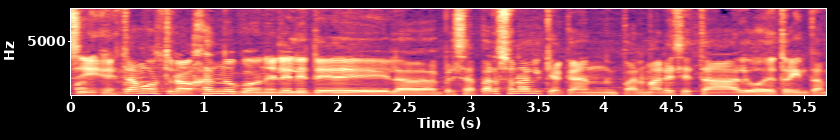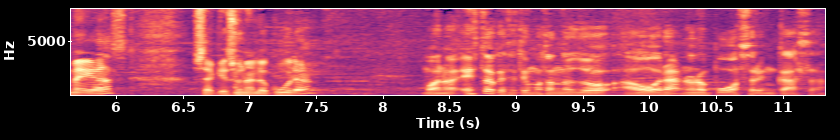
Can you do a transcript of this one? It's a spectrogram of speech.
Sí, estamos trabajando con el LTE de la empresa Personal, que acá en Palmares está algo de 30 megas, o sea que es una locura. Bueno, esto que te estoy mostrando yo ahora no lo puedo hacer en casa.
